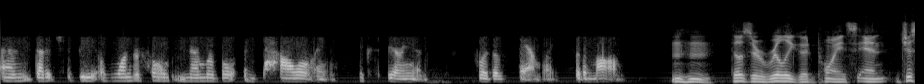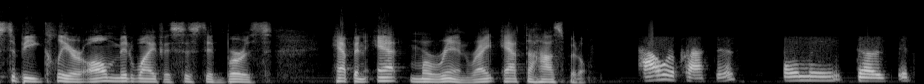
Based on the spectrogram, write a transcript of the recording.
and that it should be a wonderful, memorable, empowering experience for the family, for the mom. Mm-hmm. Those are really good points. And just to be clear, all midwife assisted births happen at Marin, right? At the hospital. Our practice only does its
